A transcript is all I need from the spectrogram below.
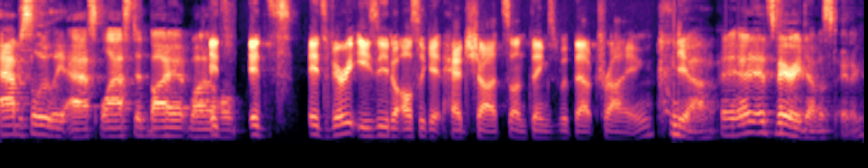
absolutely ass blasted by it while it's it's it's very easy to also get headshots on things without trying. yeah, it's very devastating.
